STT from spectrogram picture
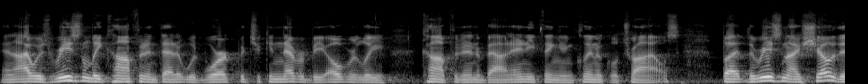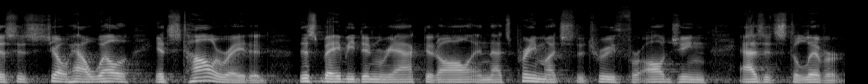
And I was reasonably confident that it would work, but you can never be overly confident about anything in clinical trials. But the reason I show this is to show how well it's tolerated. This baby didn't react at all, and that's pretty much the truth for all gene as it's delivered.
